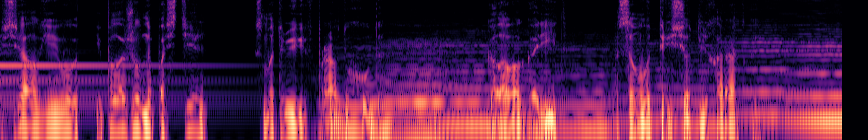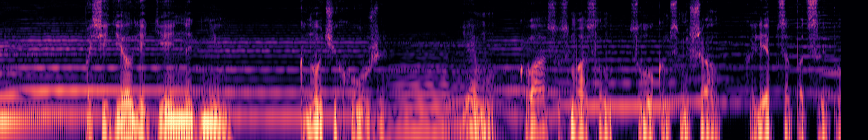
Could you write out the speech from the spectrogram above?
Взял я его и положил на постель. Смотрю, и вправду худо. Голова горит, а самого трясет лихорадкой. Посидел я день над ним, к ночи хуже. Я ему квасу с маслом, с луком смешал, хлебца подсыпал.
